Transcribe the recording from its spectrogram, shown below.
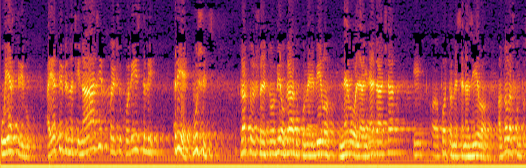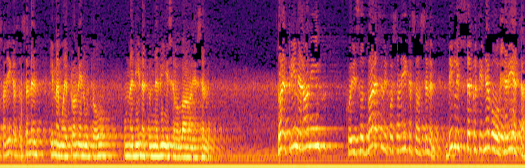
u Jestribu. A Jestrib je znači naziv kojeg su koristili prije, mušici. Zato što je to bio grad u kome je bilo nevolja i nedača i e, a, potom je se nazivao. Ali dolaskom poslanika sa selem ime mu je promijenuto u, u Medinetu Nebiji sallallahu alaihi sallam. To je primjer oni koji su odbacili poslanika sa oselem, digli su se protiv njegovog šerijeta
